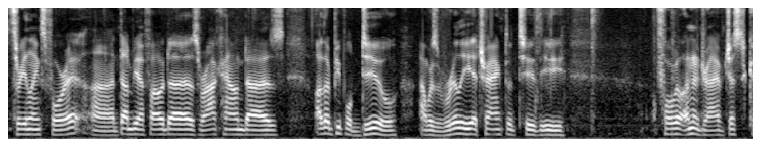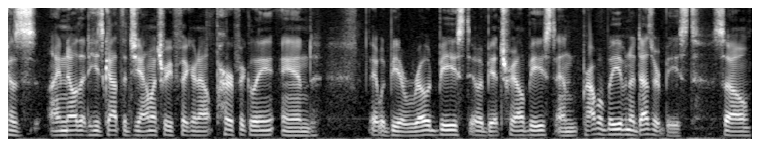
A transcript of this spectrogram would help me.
three links for it. Uh, WFO does, Rockhound does, other people do. I was really attracted to the four-wheel underdrive just because I know that he's got the geometry figured out perfectly and it would be a road beast, it would be a trail beast, and probably even a desert beast. So,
